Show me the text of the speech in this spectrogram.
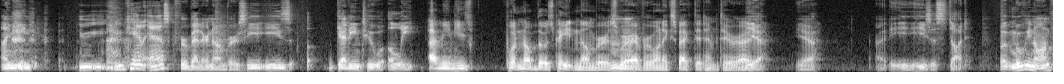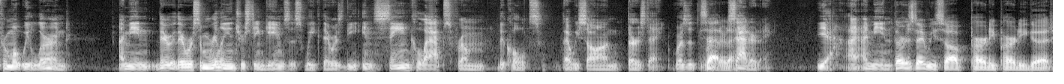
I mean, you you can't ask for better numbers. He he's getting to elite. I mean, he's putting up those Peyton numbers where everyone expected him to, right? Mm-hmm. Yeah, yeah. Uh, he, he's a stud. But moving on from what we learned, I mean, there there were some really interesting games this week. There was the insane collapse from the Colts that we saw on Thursday. Was it Saturday. Saturday. Yeah, I, I mean, Thursday we saw Purdy, Purdy good.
